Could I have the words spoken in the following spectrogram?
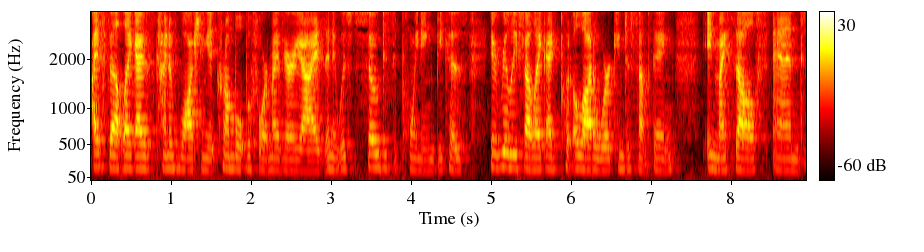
I felt like I was kind of watching it crumble before my very eyes. And it was so disappointing because it really felt like I'd put a lot of work into something in myself. And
